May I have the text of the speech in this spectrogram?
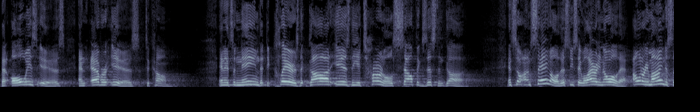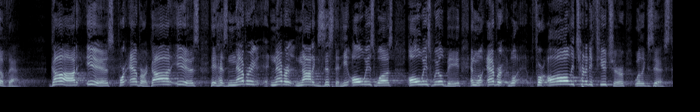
that always is, and ever is to come. And it's a name that declares that God is the eternal, self existent God. And so I'm saying all of this, you say, well, I already know all of that. I want to remind us of that. God is forever. God is, He has never, never not existed. He always was, always will be, and will ever, will, for all eternity future, will exist.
